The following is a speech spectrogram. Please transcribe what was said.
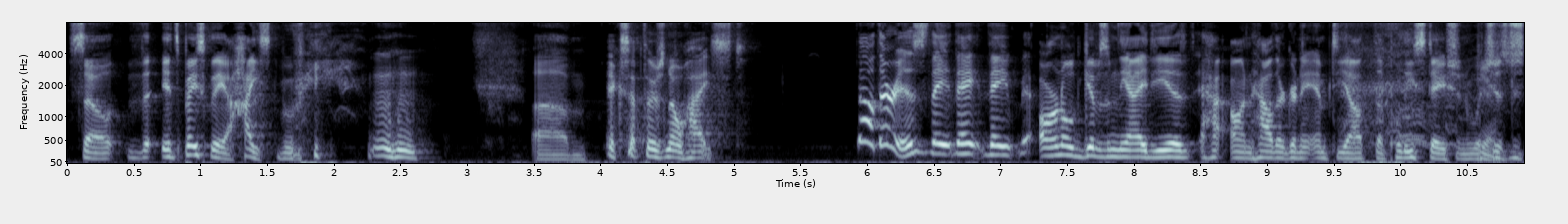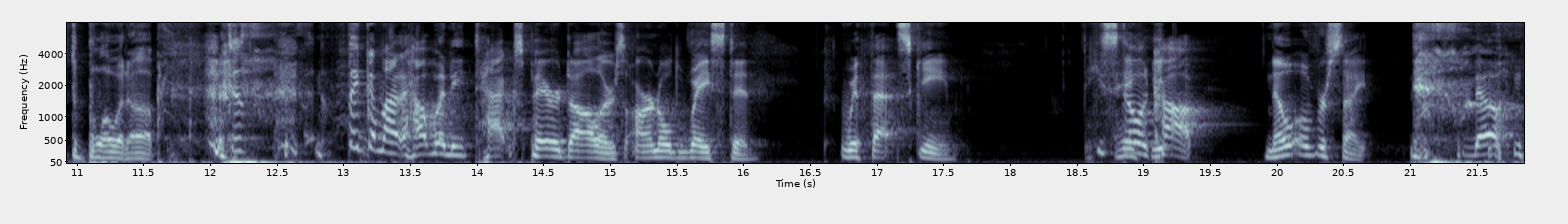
So the, it's basically a heist movie. Um, Except there's no heist. No, there is. They they they Arnold gives them the idea on how they're going to empty out the police station, which is just to blow it up. Just think about how many taxpayer dollars Arnold wasted with that scheme. He's still Hey, a he- cop. No oversight. No.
